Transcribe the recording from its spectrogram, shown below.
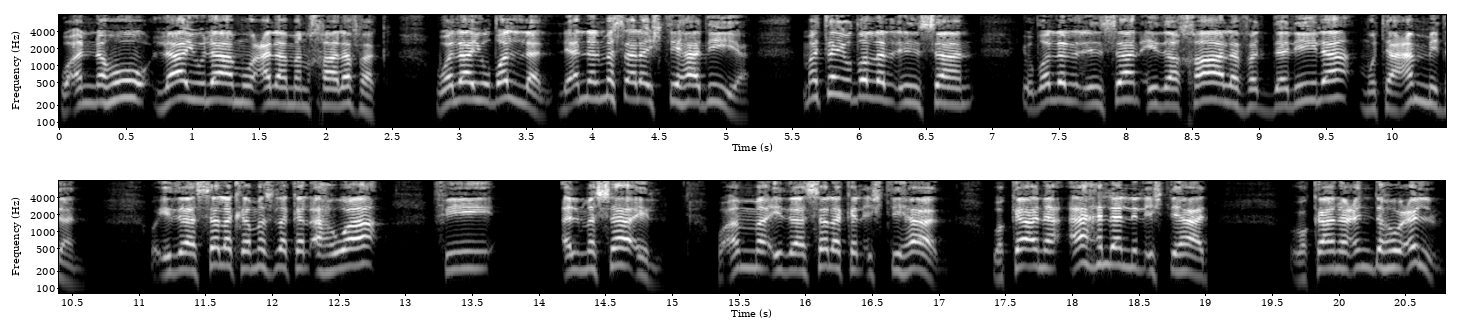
وأنه لا يلام على من خالفك ولا يضلل لأن المسألة اجتهادية متى يضلل الإنسان؟ يضلل الإنسان إذا خالف الدليل متعمدا وإذا سلك مسلك الأهواء في المسائل وأما إذا سلك الاجتهاد وكان أهلا للاجتهاد وكان عنده علم.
